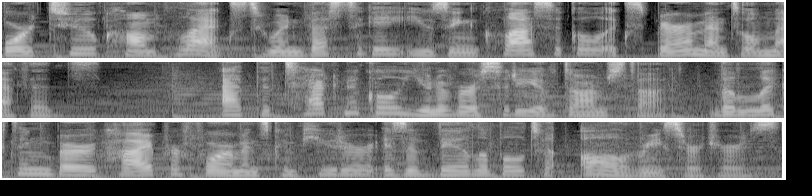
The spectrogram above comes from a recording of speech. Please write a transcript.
or too complex to investigate using classical experimental methods. At the Technical University of Darmstadt, the Lichtenberg High Performance Computer is available to all researchers.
